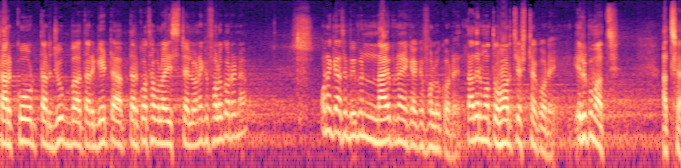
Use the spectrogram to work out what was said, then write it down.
তার কোট তার জুব্বা, তার গেট আপ তার কথা বলার স্টাইল অনেকে ফলো করে না। অনেকে আছে বিভিন্ন নায়ক, নায়িকাকে ফলো করে, তাদের মতো হওয়ার চেষ্টা করে, এরকম আছে। আচ্ছা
